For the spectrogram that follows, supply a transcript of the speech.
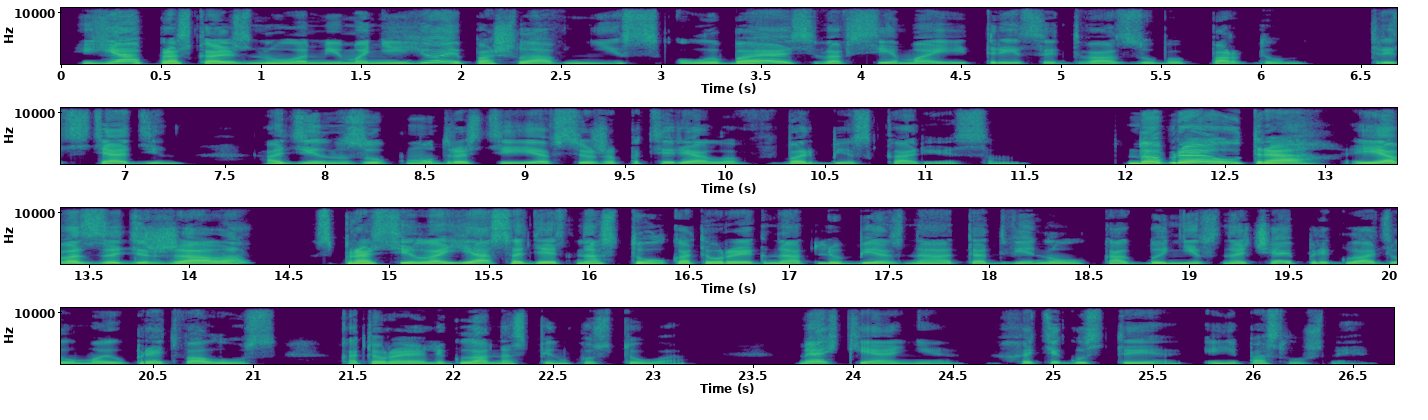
Я проскользнула мимо нее и пошла вниз, улыбаясь во все мои 32 зуба, пардон, 31, один зуб мудрости я все же потеряла в борьбе с кариесом. «Доброе утро! Я вас задержала?» — спросила я, садясь на стул, который Игнат любезно отодвинул, как бы невзначай пригладил мою прядь волос, которая легла на спинку стула. Мягкие они, хоть и густые и непослушные.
